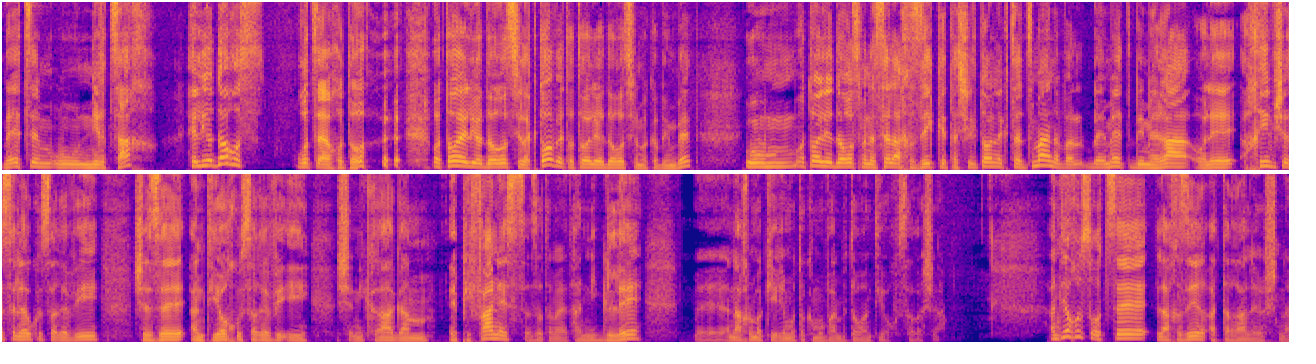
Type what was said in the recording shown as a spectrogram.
בעצם הוא נרצח, הליודורוס רוצח אותו, אותו הליודורוס של הכתובת, אותו הליודורוס של מכבים ב'. הוא, אותו הליודורוס מנסה להחזיק את השלטון לקצת זמן, אבל באמת במהרה עולה אחיו של סלאוקוס הרביעי, שזה אנטיוכוס הרביעי, שנקרא גם אפיפנס, זאת אומרת הנגלה. אה, אנחנו מכירים אותו כמובן בתור אנטיוכוס הרשע. אנטיוכוס רוצה להחזיר עטרה ליושנה.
